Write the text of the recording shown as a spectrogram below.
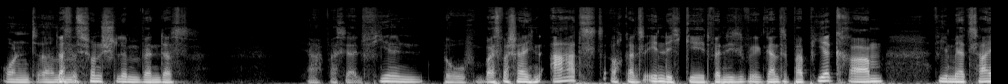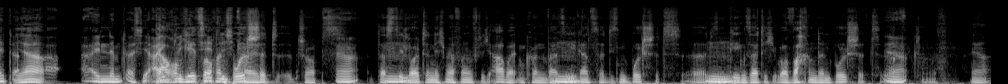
Und ähm, das ist schon schlimm, wenn das, ja, was ja in vielen Berufen, was wahrscheinlich ein Arzt auch ganz ähnlich geht, wenn die ganze Papierkram viel mehr Zeit Ja. Einnimmt als die darum eigentliche geht es auch in. Bullshit-Jobs, Ja. dass die Mhm. Leute nicht mehr vernünftig arbeiten können, weil sie Mhm. die ganze Zeit diesen Bullshit, äh, diesen Mhm. gegenseitig überwachenden Bullshit Ja. abwickeln müssen. Ja.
